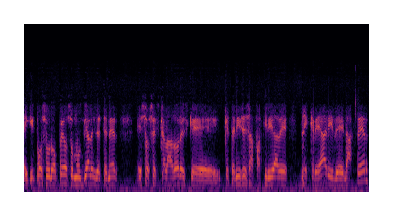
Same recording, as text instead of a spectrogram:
equipos europeos o mundiales de tener esos escaladores que, que tenéis esa facilidad de, de crear y de nacer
